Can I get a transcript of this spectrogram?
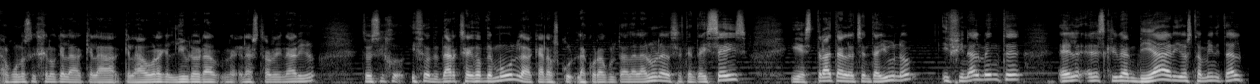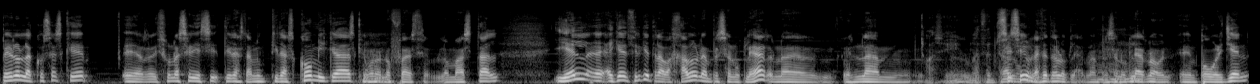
algunos dijeron que la, que la, que la obra, que el libro era, era extraordinario. Entonces hizo, hizo The Dark Side of the Moon, la cara, la cara oculta de la luna, en el 76, y Strata en el 81. Y finalmente, él, él escribía en diarios también y tal, pero la cosa es que eh, realizó una serie de tiras, también tiras cómicas, que bueno, no fue lo más tal. Y él, eh, hay que decir que trabajaba en una empresa nuclear, en una... en una Ah, sí, una central. Sí, sí, una central nuclear, una empresa nuclear, no, en, en Power Gen,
